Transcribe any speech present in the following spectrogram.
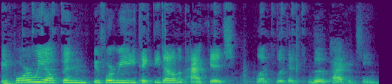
before we open, before we take these out of the package, let's look at the packaging.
